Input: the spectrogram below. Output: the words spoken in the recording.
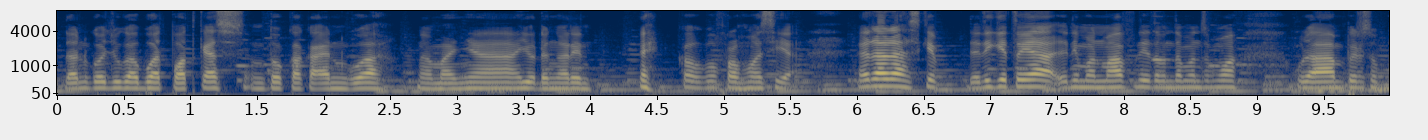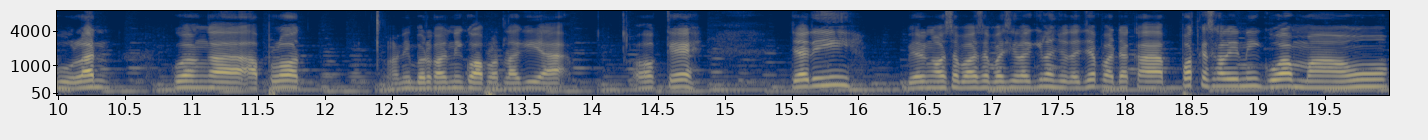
Dan gue juga buat podcast untuk KKN gua namanya yuk dengerin. Eh, kok gue promosi ya? Ya udah, udah skip. Jadi gitu ya. Jadi mohon maaf nih teman-teman semua. Udah hampir sebulan gua nggak upload. Nah, ini baru kali ini gua upload lagi ya. Oke. Jadi biar nggak usah basa-basi lagi lanjut aja pada podcast kali ini gua mau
